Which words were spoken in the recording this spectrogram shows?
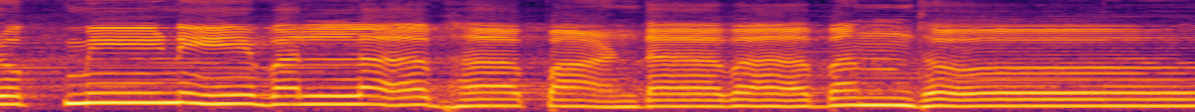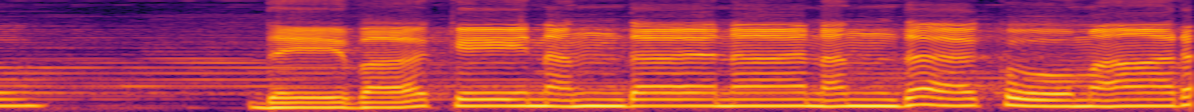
रुक्मिणीवल्लभ पाण्डवबन्धो देवकी नन्दन नन्दकुमार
